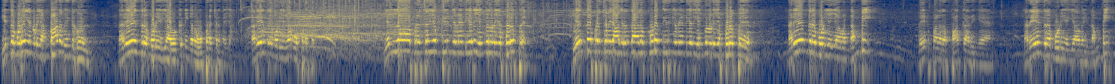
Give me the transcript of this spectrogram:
இந்த முறை என்னுடைய அன்பான வேண்டுகோள் நரேந்திர மோடி ஐயாவுக்கு நீங்க அதை ஒப்படைச்சிருங்க ஐயா. நரேந்திர மோடி ஐயா ஒப்படைச்சிருங்க. எல்லா பிரச்சனையும் தீர்க்க வேண்டியது எங்களுடைய பொறுப்பு. எந்த பிரச்சனையாக இருந்தாலும் கூட தீர்க்க வேண்டியது எங்களுடைய பொறுப்பு. நரேந்திர மோடி ஐயாவை நம்பி. வேட்பாளரை பார்க்காதீங்க. நரேந்திர மோடி ஐயாவை நம்பி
